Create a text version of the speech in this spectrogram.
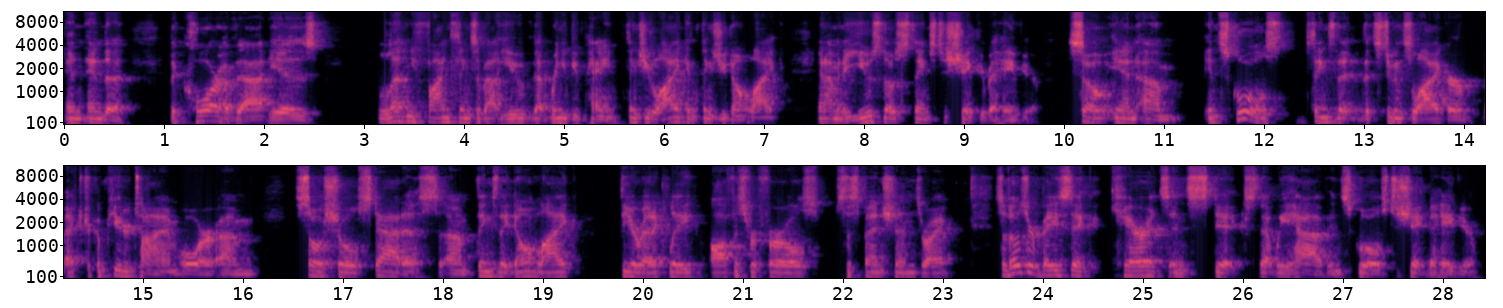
and and the the core of that is let me find things about you that bring you pain, things you like and things you don't like, and I'm going to use those things to shape your behavior. So in um, in schools, things that, that students like are extra computer time or um, social status, um, things they don't like, theoretically, office referrals, suspensions, right? So those are basic carrots and sticks that we have in schools to shape behavior.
